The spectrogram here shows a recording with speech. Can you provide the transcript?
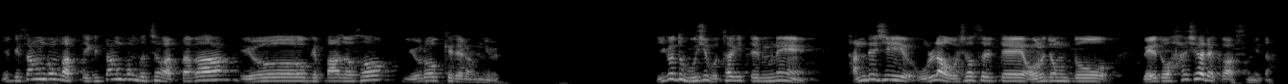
이렇게 쌍봉 갔 이렇게 쌍봉 근처 갔다가 이렇게 빠져서 이렇게 될 확률. 이것도 무시 못하기 때문에 반드시 올라오셨을 때 어느 정도 매도 하셔야 될 것 같습니다.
